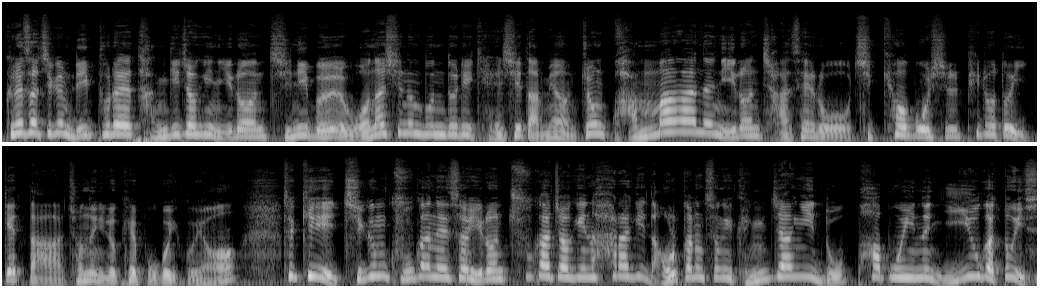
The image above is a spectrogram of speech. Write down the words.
그래서 지금 리플의 단기적인 이런 진입을 원하시는 분들이 계시다면 좀 관망하는 이런 자세로 지켜보실 필요도 있겠다. 저는 이렇게 보고 있고요. 특히 지금 구간에서 이런 추가적인 하락이 나올 가능성이 굉장히 높아 보이는 이유가 또 있습니다.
